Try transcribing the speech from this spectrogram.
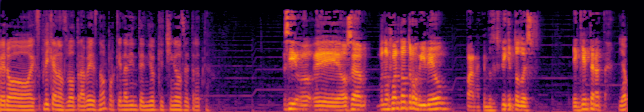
Pero explícanoslo otra vez, ¿no? Porque nadie entendió qué chingado se trata. Sí, o, eh, o sea, nos falta otro video para que nos explique todo eso. ¿De qué trata? Ya-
